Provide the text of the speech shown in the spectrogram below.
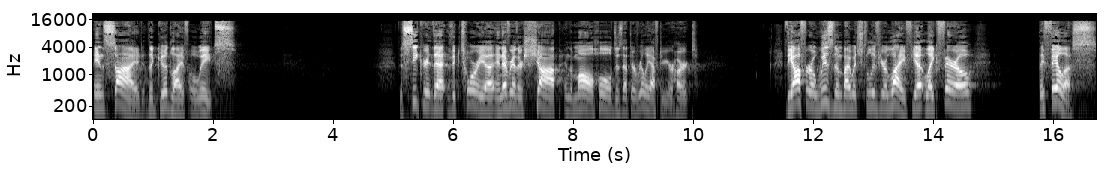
Inside, the good life awaits. The secret that Victoria and every other shop in the mall holds is that they're really after your heart. They offer a wisdom by which to live your life, yet, like Pharaoh, they fail us.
